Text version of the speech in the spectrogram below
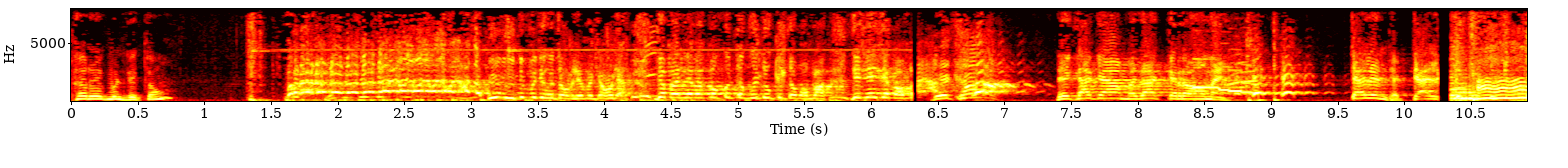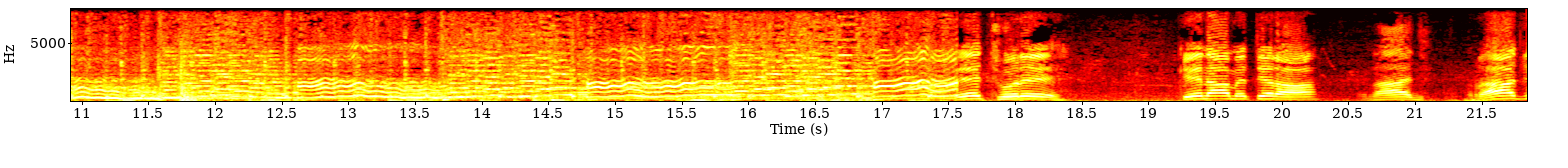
ठहरो एक मिनट देखता हूँ। देखा? देखा क्या? मज़ाक कर रहा हूँ मैं। टैलेंट है टैलेंट ए छोरे के नाम है तेरा? राज। राज?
